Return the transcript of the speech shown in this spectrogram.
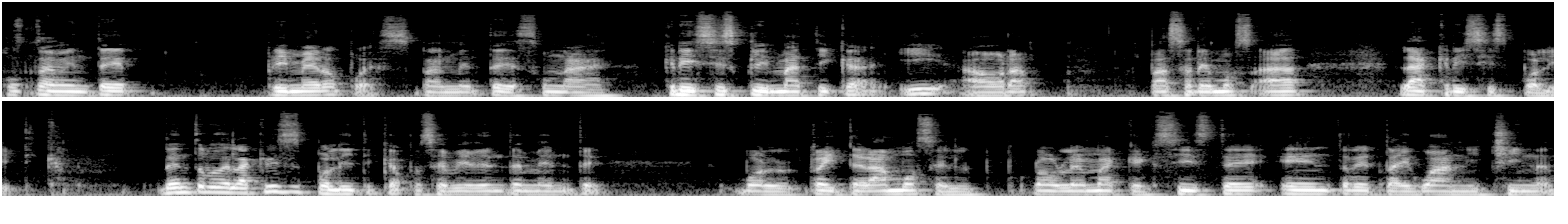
justamente primero, pues realmente es una crisis climática y ahora pasaremos a la crisis política. Dentro de la crisis política, pues evidentemente reiteramos el problema que existe entre Taiwán y China,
